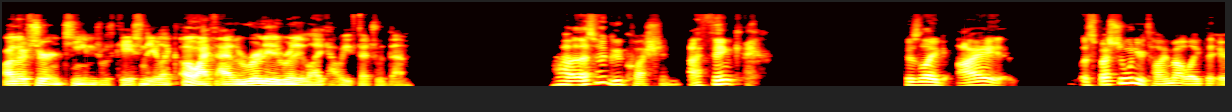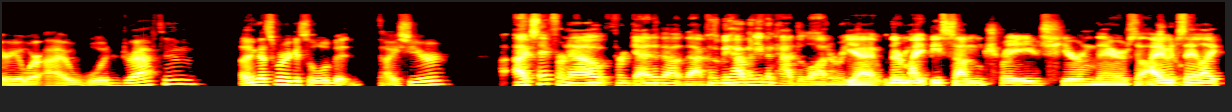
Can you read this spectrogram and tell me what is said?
Are there certain teams with Cason that you're like, oh, I, I really, really like how he fits with them? Uh, that's a good question. I think because like I, especially when you're talking about like the area where I would draft him, I think that's where it gets a little bit dicier. I'd say for now, forget about that because we haven't even had the lottery yet. There might be some trades here and there, so I would say like,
